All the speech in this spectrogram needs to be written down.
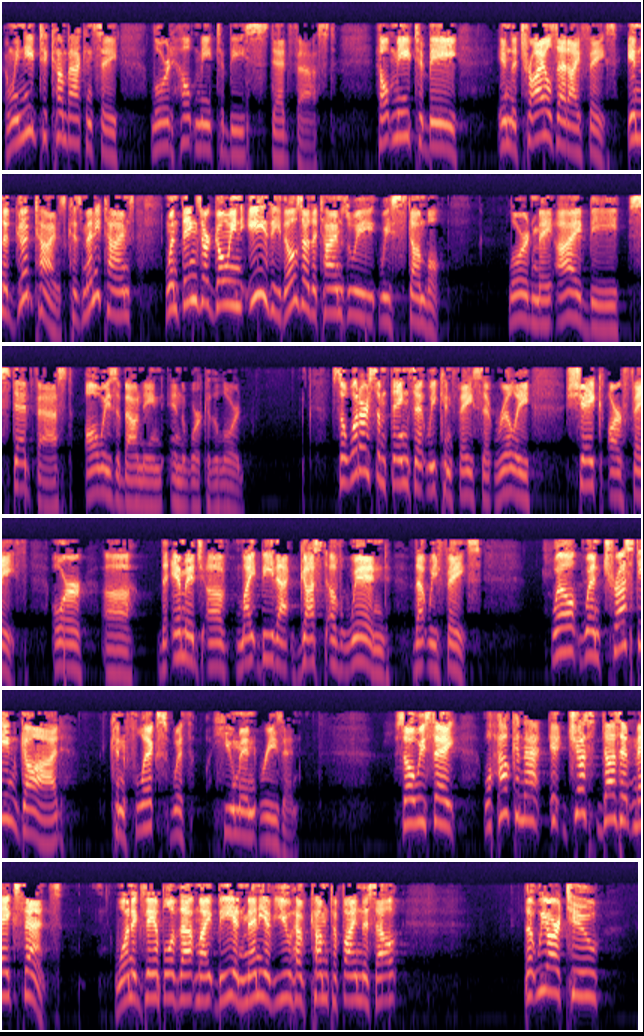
And we need to come back and say, Lord, help me to be steadfast. Help me to be in the trials that I face, in the good times, because many times when things are going easy, those are the times we, we stumble. Lord, may I be steadfast, always abounding in the work of the Lord. So, what are some things that we can face that really shake our faith? Or uh, the image of might be that gust of wind that we face? Well, when trusting God conflicts with human reason. So we say, well, how can that? It just doesn't make sense. One example of that might be, and many of you have come to find this out, that we are to,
